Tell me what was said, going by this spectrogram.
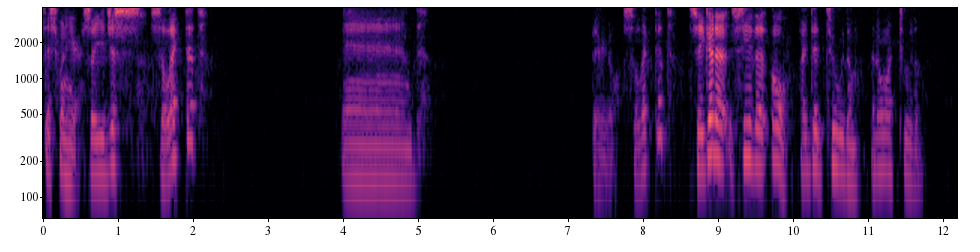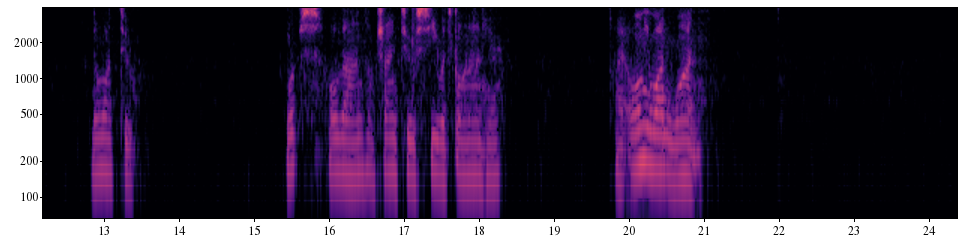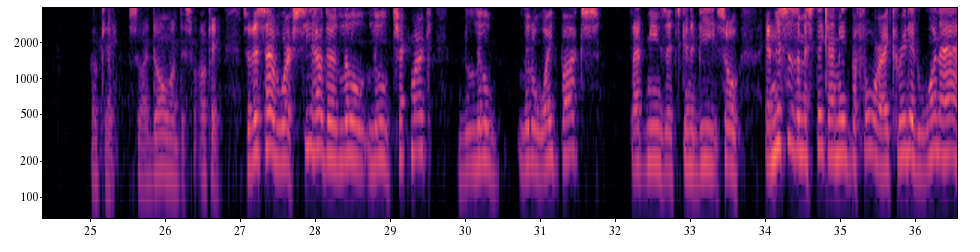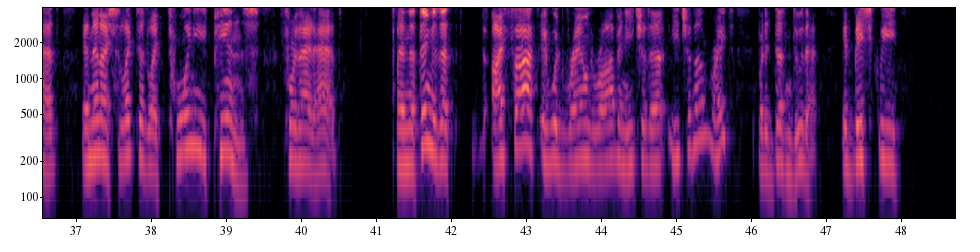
this one here. So you just select it and there you go. Select it. So you gotta see the oh I did two of them. I don't want two of them. I don't want two. Whoops hold on. I'm trying to see what's going on here. I only want one. Okay so I don't want this one. Okay so this is how it works. See how the little little check mark little little white box that means it's going to be so and this is a mistake I made before. I created one ad and then I selected like 20 pins for that ad. And the thing is that I thought it would round robin each of the each of them right? But it doesn't do that. It basically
